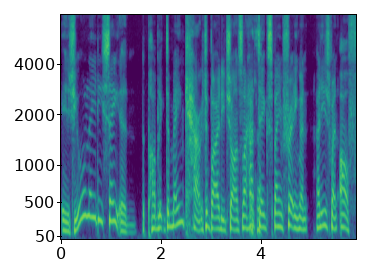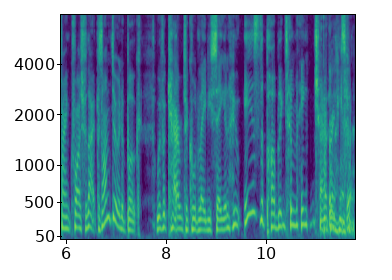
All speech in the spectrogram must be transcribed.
is your Lady Satan the public domain character by any chance? And I had to explain for it. He went, and he just went, oh, thank Christ for that, because I'm doing a book with a character called Lady Satan who is the public domain character.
